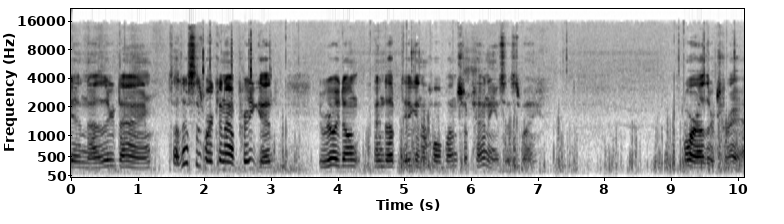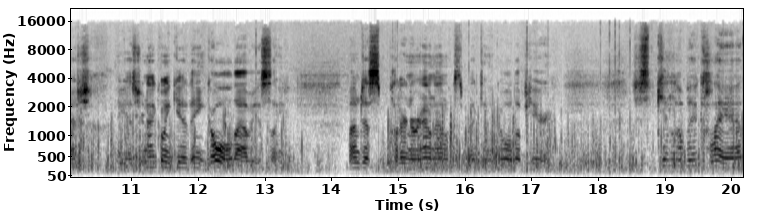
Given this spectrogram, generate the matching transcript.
Another dime. So this is working out pretty good. You really don't end up digging a whole bunch of pennies this way. Or other trash. I guess you're not going to get any gold, obviously. But I'm just puttering around. I don't expect any gold up here. Just getting a little bit clad.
